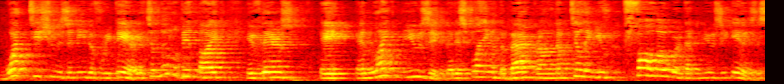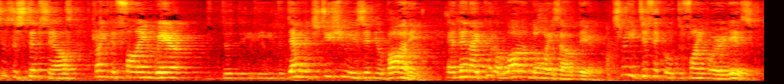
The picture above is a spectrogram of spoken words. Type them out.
what tissue is in need of repair. It's a little bit like if there's a, a light music that is playing in the background, and I'm telling you, follow where that music is. This is the stem cells trying to find where the, the, the, damaged tissue is in your body. And then I put a lot of noise out there. It's very difficult to find where it is.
